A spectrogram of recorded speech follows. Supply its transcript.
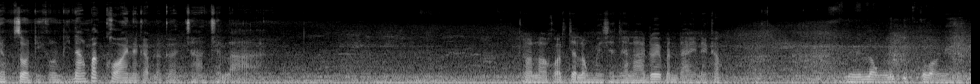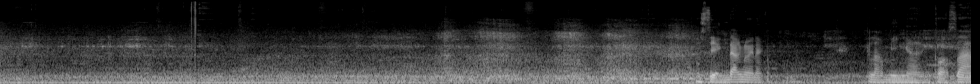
ครับส่วนที่ของที่นั่งพักคอยนะครับ แล้วก็ชานชลา ก็เราก็จะลงไปชานชลาด้วยบันไดนะครับ หรือลงลิฟต์อีกตัวนึงเสียงดังหน่อยนะครับกำลังมีงานก่อสร้าง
